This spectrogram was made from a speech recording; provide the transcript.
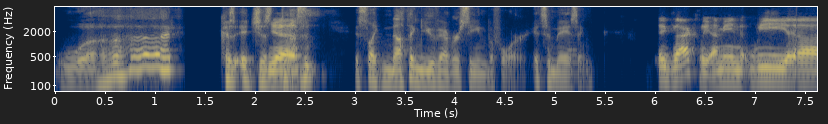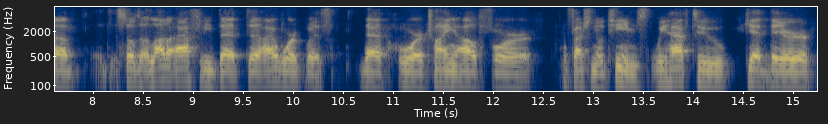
what? Because it just yes. doesn't, it's like nothing you've ever seen before. It's amazing. Exactly. I mean, we, uh, so a lot of athletes that uh, I work with that who are trying out for professional teams, we have to get their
